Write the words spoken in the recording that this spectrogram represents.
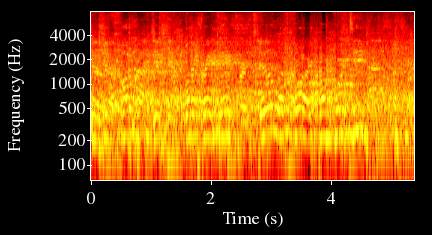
going to get a photograph. What a great day for Jill LaCourt from 14.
